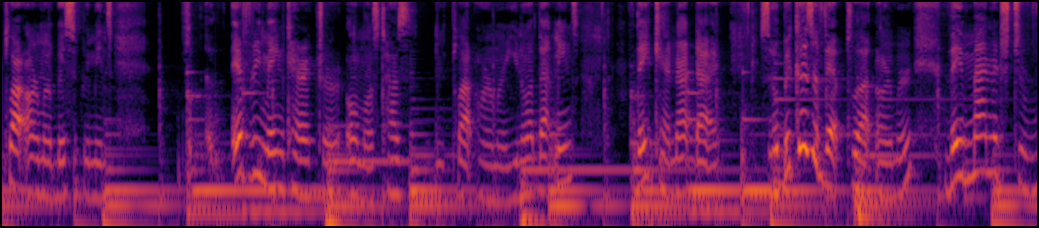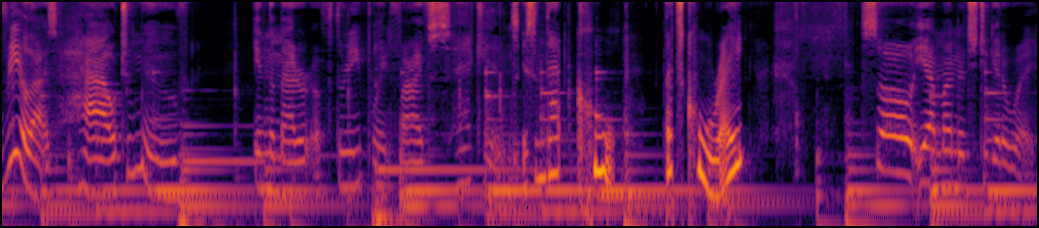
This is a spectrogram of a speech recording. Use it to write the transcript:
plot armor basically means every main character almost has plot armor. You know what that means? They cannot die. So, because of that plot armor, they managed to realize how to move in the matter of 3.5 seconds. Isn't that cool? That's cool, right? So, yeah, managed to get away.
